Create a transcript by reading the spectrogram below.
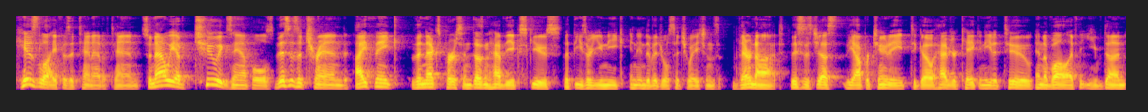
his life is a 10 out of 10. So now we have two examples. This is a trend. I think the next person doesn't have the excuse that these are unique in individual situations. They're not. This is just the opportunity to go have your cake and eat it too. And of all, I think you've done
